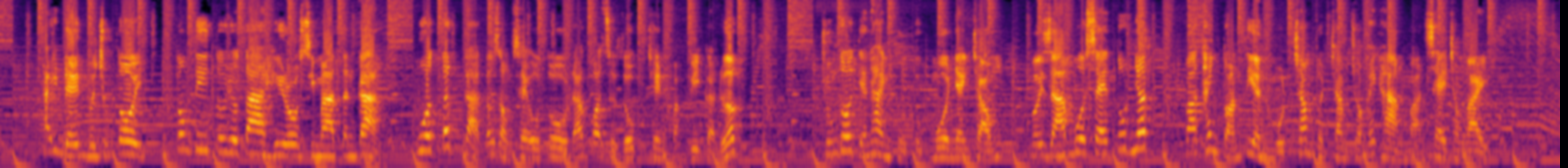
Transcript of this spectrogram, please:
Hãy đến với chúng tôi, công ty Toyota Hiroshima Tân Cảng, mua tất cả các dòng xe ô tô đã qua sử dụng trên phạm vi cả nước. Chúng tôi tiến hành thủ tục mua nhanh chóng với giá mua xe tốt nhất và thanh toán tiền 100% cho khách hàng bán xe trong ngày.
